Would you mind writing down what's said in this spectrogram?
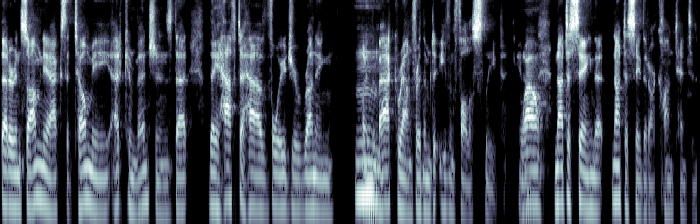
that are insomniacs that tell me at conventions that they have to have Voyager running mm. in the hmm. background for them to even fall asleep. You know? Wow. Not to saying that, not to say that our content is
